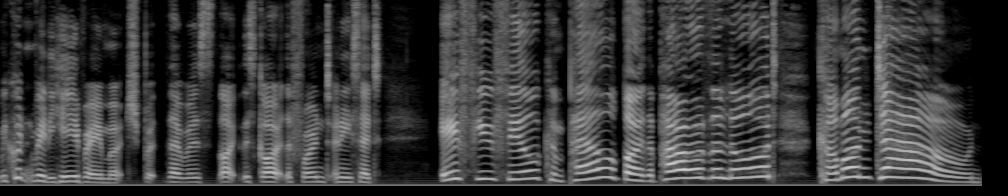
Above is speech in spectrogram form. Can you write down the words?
we couldn't really hear very much. But there was like this guy at the front, and he said, "If you feel compelled by the power of the Lord, come on down."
